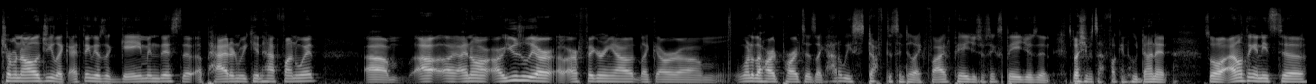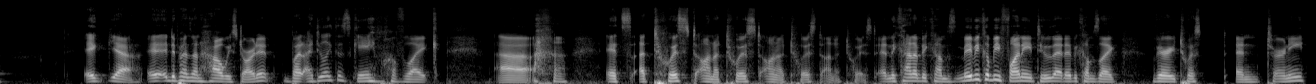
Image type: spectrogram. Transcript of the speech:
terminology. Like I think there's a game in this, that, a pattern we can have fun with. Um, I, I know our usually are our figuring out like our um one of the hard parts is like how do we stuff this into like five pages or six pages and especially if it's a fucking who done it. So I don't think it needs to. It yeah, it, it depends on how we start it. But I do like this game of like, uh, it's a twist on a twist on a twist on a twist, and it kind of becomes maybe it could be funny too that it becomes like very twist and turny.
